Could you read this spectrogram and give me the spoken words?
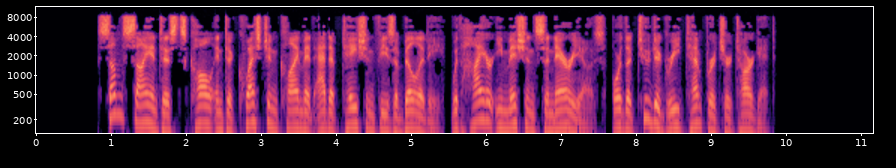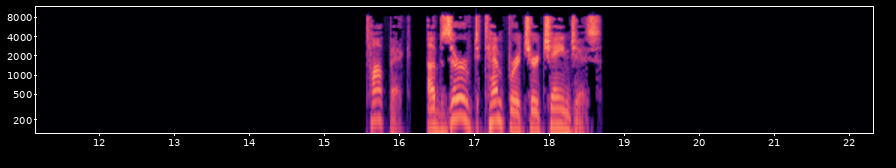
Some scientists call into question climate adaptation feasibility, with higher emission scenarios, or the 2-degree temperature target. Observed temperature changes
